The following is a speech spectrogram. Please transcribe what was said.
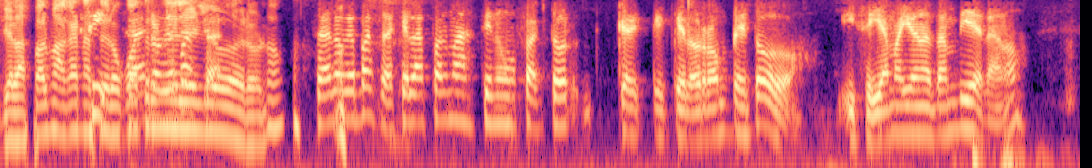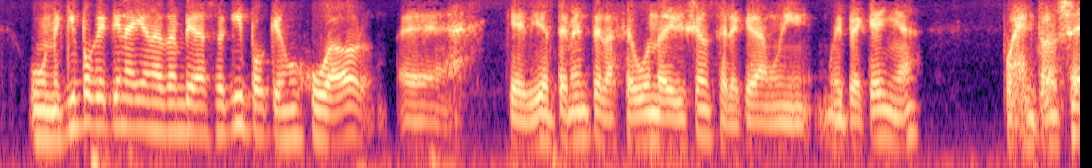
que Las Palmas gana Sí, 0-4 ¿sabes en el? Heliodoro, no? ¿Sabes lo que pasa? Es que Las Palmas tiene un factor que, que, que lo rompe todo y se llama Jonathan Viera, ¿no? Un equipo que tiene a Jonathan Viera a su equipo, que es un jugador eh, que evidentemente la segunda división se le queda muy, muy pequeña, pues entonces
